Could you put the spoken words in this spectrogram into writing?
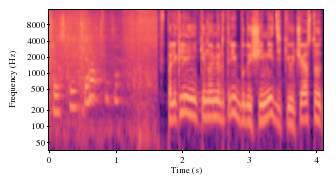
Здравствуйте. В поликлинике номер три будущие медики участвуют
